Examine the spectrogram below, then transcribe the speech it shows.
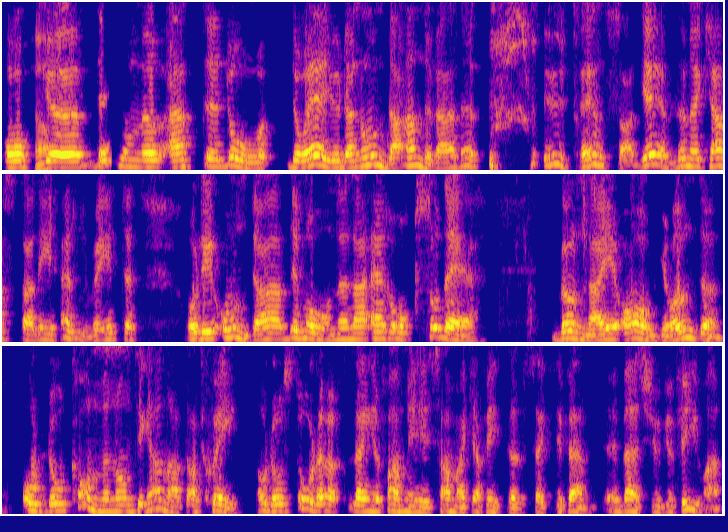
Och ja. eh, det kommer att eh, då, då är ju den onda andevärlden utrensad. Djävulen är kastad i helvetet och de onda demonerna är också där bundna i avgrunden och då kommer någonting annat att ske. Och då står det längre fram i samma kapitel 65, vers 24.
